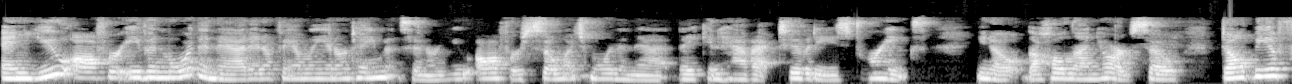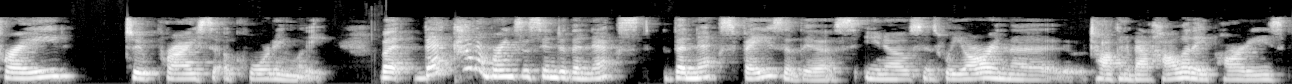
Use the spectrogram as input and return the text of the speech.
And you offer even more than that in a family entertainment center. You offer so much more than that. They can have activities, drinks, you know, the whole nine yards. So don't be afraid to price accordingly. But that kind of brings us into the next the next phase of this, you know, since we are in the talking about holiday parties,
